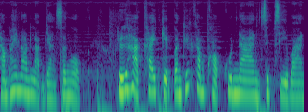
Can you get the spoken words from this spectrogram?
ทำให้นอนหลับอย่างสงบ หรือหากใครเก็บบันทึกคำขอบคุณนาน 14 วัน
